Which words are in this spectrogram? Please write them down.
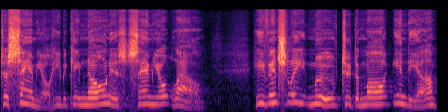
to Samuel. He became known as Samuel Lall. He eventually moved to Damoh, India.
